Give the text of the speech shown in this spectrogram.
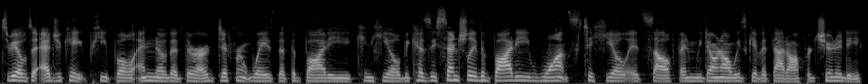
to be able to educate people and know that there are different ways that the body can heal because essentially the body wants to heal itself and we don't always give it that opportunity.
